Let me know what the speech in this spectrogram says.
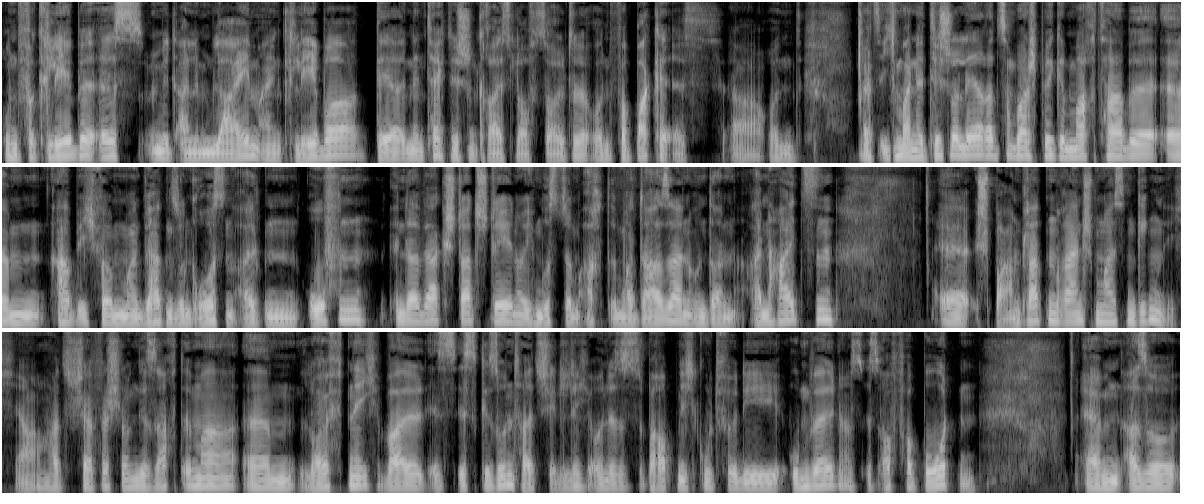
und verklebe es mit einem Leim, ein Kleber, der in den technischen Kreislauf sollte und verbacke es. Ja, und als ich meine Tischerlehre zum Beispiel gemacht habe, ähm, habe ich von wir hatten so einen großen alten Ofen in der Werkstatt stehen und ich musste um acht immer da sein und dann anheizen. Äh, Spanplatten reinschmeißen ging nicht. Ja, hat Chef schon gesagt immer, ähm, läuft nicht, weil es ist gesundheitsschädlich und es ist überhaupt nicht gut für die Umwelt und es ist auch verboten. Ähm, also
